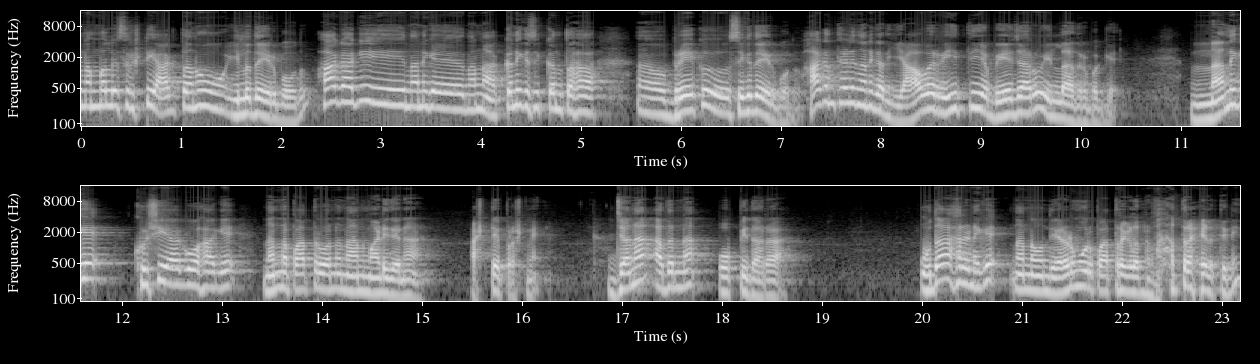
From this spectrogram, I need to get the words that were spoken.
ನಮ್ಮಲ್ಲಿ ಸೃಷ್ಟಿ ಆಗ್ತಾನೂ ಇಲ್ಲದೇ ಇರ್ಬೋದು. ಹಾಗಾಗಿ ನನಗೆ ನನ್ನ ಅಕ್ಕನಿಗೆ ಸಿಕ್ಕಂತಹ ಬ್ರೇಕು ಸಿಗದೇ ಇರ್ಬೋದು. ಹಾಗಂಥೇಳಿ ನನಗೆ ಅದು ಯಾವ ರೀತಿಯ ಬೇಜಾರೂ ಇಲ್ಲ ಅದ್ರ ಬಗ್ಗೆ. ನನಗೆ ಖುಷಿಯಾಗುವ ಹಾಗೆ ನನ್ನ ಪಾತ್ರವನ್ನು ನಾನು ಮಾಡಿದೆನಾ? ಅಷ್ಟೇ ಪ್ರಶ್ನೆ. ಜನ ಅದನ್ನು ಒಪ್ಪಿದಾರಾ? ಉದಾಹರಣೆಗೆ ನನ್ನ ಒಂದು ಎರಡು ಮೂರು ಪಾತ್ರಗಳನ್ನು ಮಾತ್ರ ಹೇಳ್ತೀನಿ.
